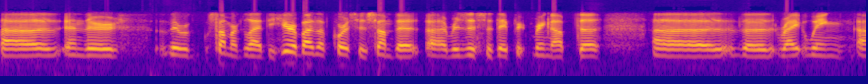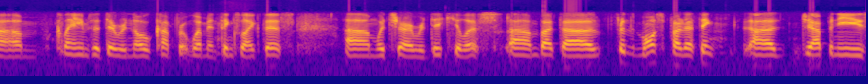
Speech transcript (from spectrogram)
uh, and they're they were some are glad to hear about it. Of course, there's some that uh, resisted. They bring up the uh, the right wing um, claims that there were no comfort women, things like this um, which are ridiculous. Um, but uh, for the most part, I think uh, Japanese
